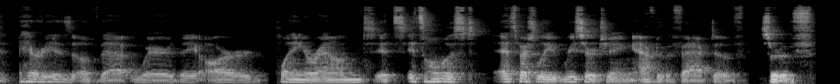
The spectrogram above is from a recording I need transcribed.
areas of that where they are playing around. It's it's almost especially researching after the fact of sort of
